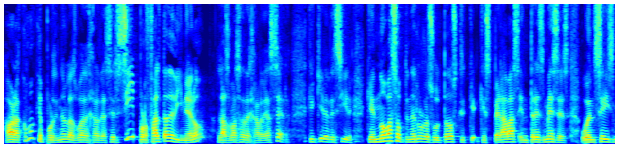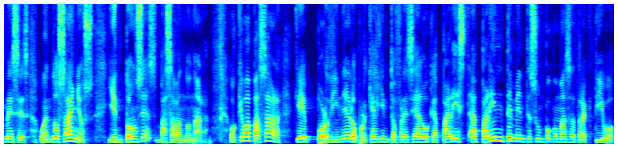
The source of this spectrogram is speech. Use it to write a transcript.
Ahora, ¿cómo que por dinero las voy a dejar de hacer? Sí, por falta de dinero las vas a dejar de hacer. ¿Qué quiere decir? Que no vas a obtener los resultados que, esperabas en tres meses, o en seis meses, o en dos años, y entonces vas a abandonar. ¿O qué va a pasar? Que por dinero, porque alguien te ofrece algo que aparentemente es un poco más atractivo,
